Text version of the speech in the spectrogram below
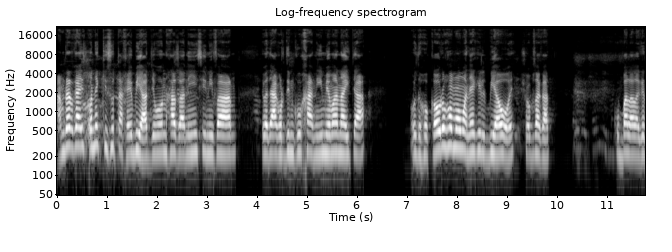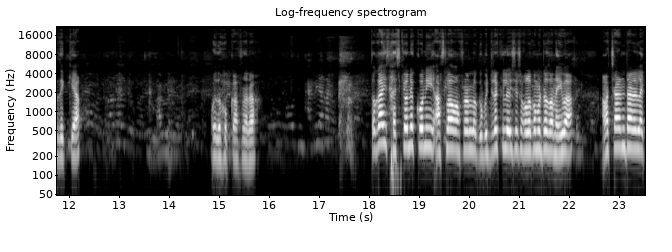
আমরার গাইজ অনেক কিছু থাকে বিয়াত, যেমন হাজানি, চিনিফান, এবার আগর দিনকু খানি, মেমান আইতা। ও হকা ওরকমও মানে কি বিয়াও হয় সব জায়গাত খুব ভালো লাগে দেখিয়া। ওই দেখো আপনারা তো গাইস আজকে অনেকক্ষণই আসলাম আপনার লোক ভিডিওটা কি লইছে সকলে কমেন্টে জানাইবা। আমার চ্যানেলটারে লাইক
